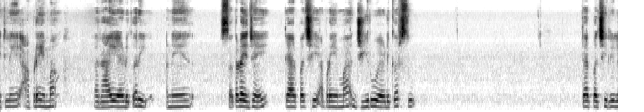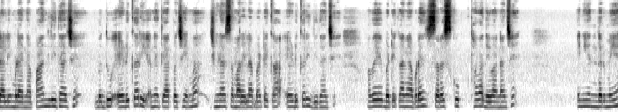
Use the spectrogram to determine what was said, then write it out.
એટલે આપણે એમાં રાઈ એડ કરી અને સતળાઈ જાય, ત્યાર પછી આપણે એમાં જીરું એડ કરશું. ત્યાર પછી લીલા લીમડાના પાન લીધા છે, બધું એડ કરી અને ત્યાર પછી એમાં ઝીણા સમારેલા બટેકા એડ કરી દીધા છે. હવે બટેકાને આપણે સરસ કૂક થવા દેવાના છે. એની અંદર મેં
